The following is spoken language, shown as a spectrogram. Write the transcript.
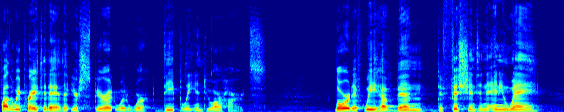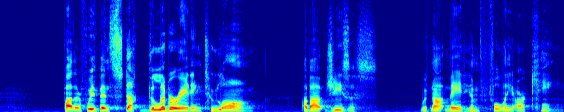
Father, we pray today that your Spirit would work deeply into our hearts. Lord, if we have been deficient in any way, Father, if we've been stuck deliberating too long, about Jesus. We've not made him fully our King.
